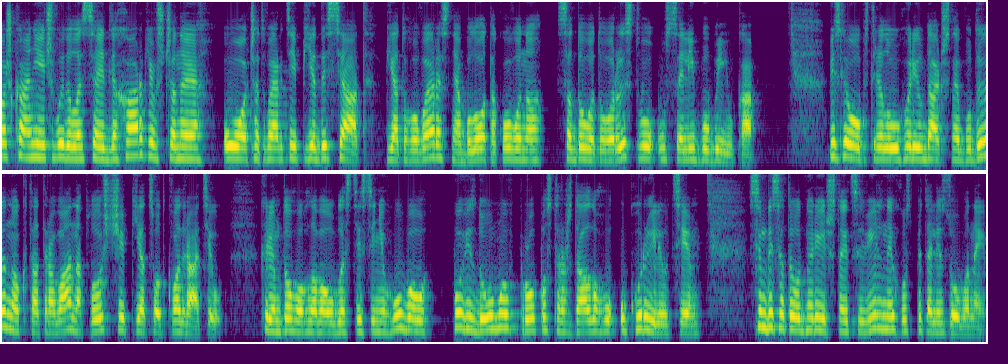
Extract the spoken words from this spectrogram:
Важка ніч видалася і для Харківщини. О 4.50 5 вересня було атаковано садове товариство у селі Бобрівка. Після обстрілу угорів дачний будинок та трава на площі 500 квадратів. Крім того, глава області Синігубов повідомив про постраждалого у Курилівці. 71-річний цивільний госпіталізований.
